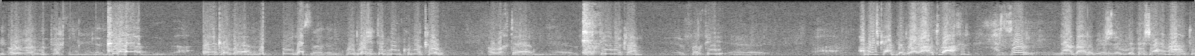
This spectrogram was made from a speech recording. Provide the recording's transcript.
لا ولك لا. لا ماذا ولجت منكم كو أو وقت فرقي مكان. فرقي أمشك عبد دعواتو آخر هزار نابار بيجري لبيش أما هاتو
